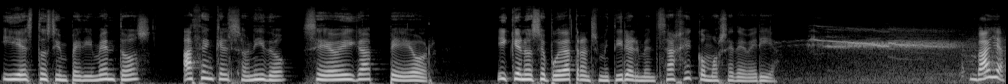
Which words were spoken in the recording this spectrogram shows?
Y estos impedimentos hacen que el sonido se oiga peor y que no se pueda transmitir el mensaje como se debería. Vaya,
